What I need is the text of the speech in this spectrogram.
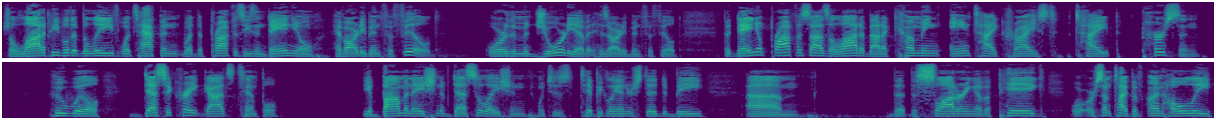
There's a lot of people that believe what's happened, what the prophecies in Daniel have already been fulfilled, or the majority of it has already been fulfilled. But Daniel prophesies a lot about a coming antichrist type person who will desecrate God's temple, the abomination of desolation, which is typically understood to be um, the, the slaughtering of a pig or, or some type of unholy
